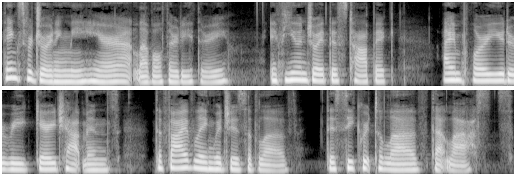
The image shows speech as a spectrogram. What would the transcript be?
thanks for joining me here at Level 33. If you enjoyed this topic, I implore you to read Gary Chapman's The Five Languages of Love The Secret to Love That Lasts.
